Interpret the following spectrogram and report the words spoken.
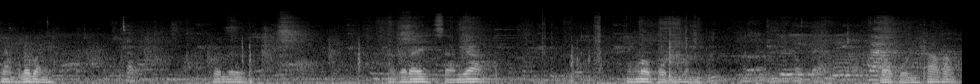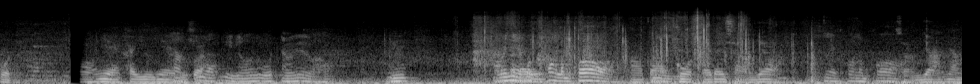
อย่างละบัดนโกเลือดแล้วก็ได้สามอย่าง ยังรอผลมันรอผลท่าพังผลอ๋อแย่ใครอยู่แย่ทำดีกที่ว่าออกอีกแล้วอุดเอาไว้เลยเหรออืมเอาไว้เนี่ยบนข้อลำข้อเอาก็โกดไปได้สามอย่างเนี่ยข้อลำข้อสามอย่างยัง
